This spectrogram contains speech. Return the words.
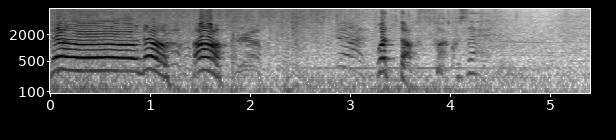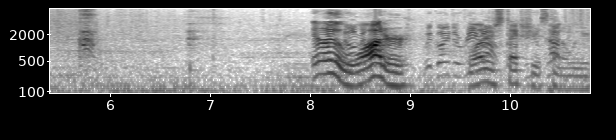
No! No! Oh! What the fuck was that? It like the water. We're going to Water's texture is kind of weird.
